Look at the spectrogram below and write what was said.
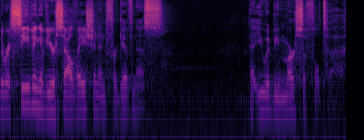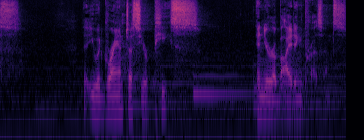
the receiving of your salvation and forgiveness, that you would be merciful to us, that you would grant us your peace and your abiding presence.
